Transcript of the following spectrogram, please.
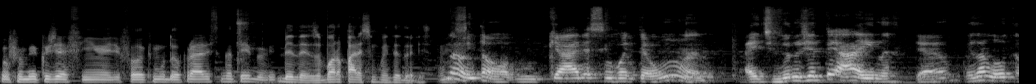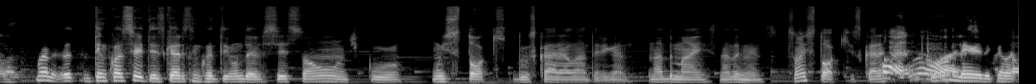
Confirmei com o Jefinho, ele falou que mudou pra área 52. Beleza, bora para a área 52. Não, então, que a área 51, mano, a gente viu no GTA aí, né? Que é coisa louca lá. Mano, eu tenho quase certeza que a área 51 deve ser só um, tipo, um estoque dos caras lá, tá ligado? Nada mais, nada menos. Só um estoque. Os caras. É uma é, merda aquela.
